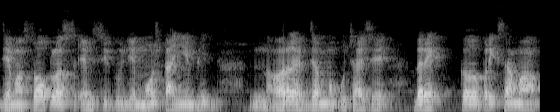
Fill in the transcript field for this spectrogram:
જેમાં સો પ્લસ એમસીક્યુ જે મોસ્ટ આઈએમપી હર એક્ઝામમાં પૂછાય છે, દરેક પરીક્ષામાં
